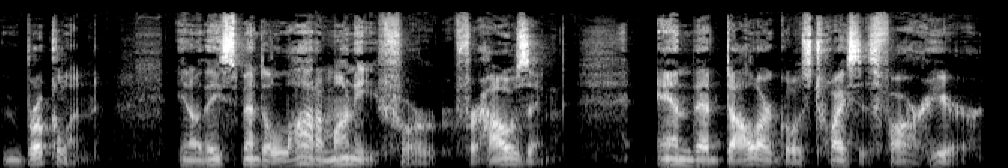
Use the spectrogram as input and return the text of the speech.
Brooklyn, you know, they spend a lot of money for for housing, and that dollar goes twice as far here,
